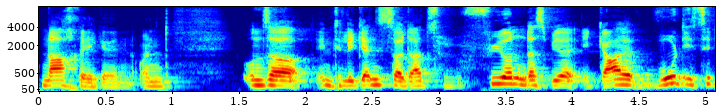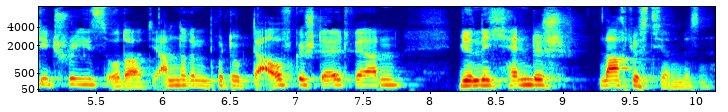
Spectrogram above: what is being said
nachregeln. Und unser Intelligenz soll dazu führen, dass wir, egal wo die City Trees oder die anderen Produkte aufgestellt werden, wir nicht händisch nachjustieren müssen,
